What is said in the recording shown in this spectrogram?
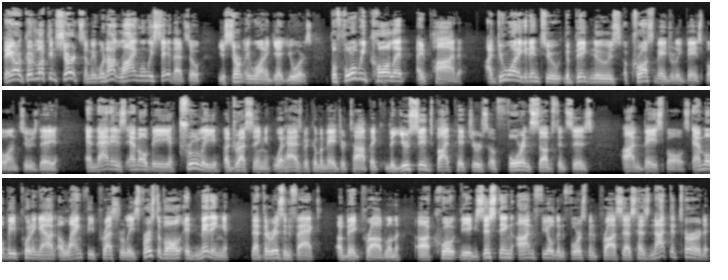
they are good looking shirts. I mean, we're not lying when we say that, so you certainly want to get yours. Before we call it a pod, I do want to get into the big news across Major League Baseball on Tuesday and that is MLB truly addressing what has become a major topic the usage by pitchers of foreign substances on baseballs. MLB putting out a lengthy press release, first of all, admitting that there is, in fact, a big problem. Uh, quote, the existing on field enforcement process has not deterred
